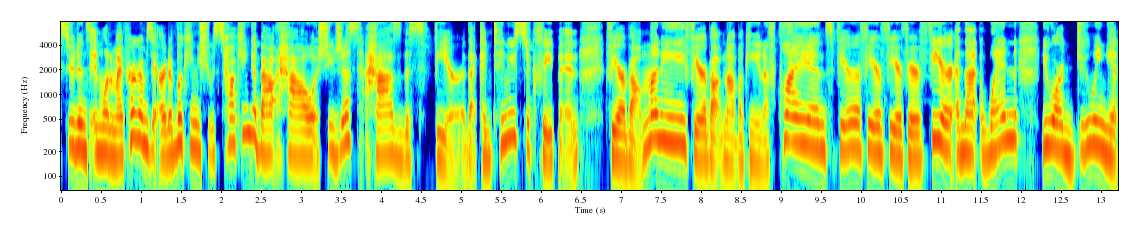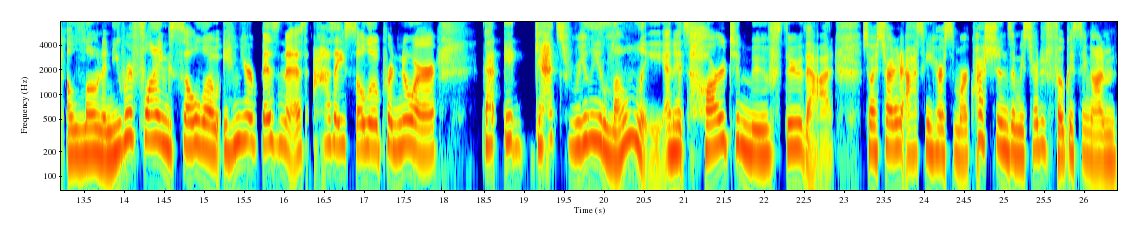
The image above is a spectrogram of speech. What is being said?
students in one of my programs, The Art of Booking, she was talking about how she just has this fear that continues to creep in fear about money, fear about not booking enough clients, fear, fear, fear, fear, fear. And that when you are doing it alone and you are flying solo in your business as a solopreneur, that it gets really lonely and it's hard to move through that. So I started asking her some more questions and we started focusing on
